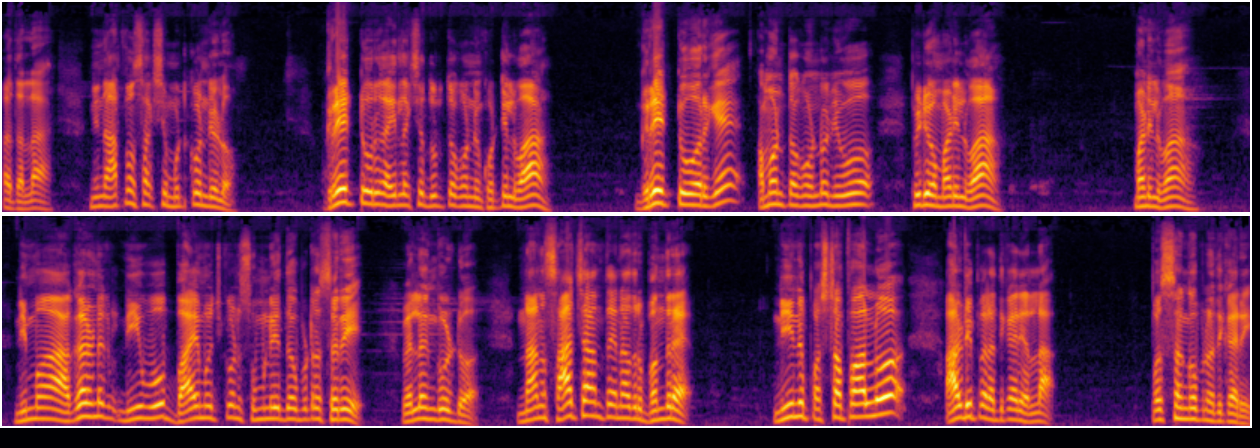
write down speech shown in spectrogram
ಅದಲ್ಲ, ನಿನ್ನ ಆತ್ಮಸಾಕ್ಷಿ ಮುಟ್ಕೊಂಡು ಹೇಳು. ಗ್ರೇಟ್ ಟೂರ್ಗೆ ಐದು ಲಕ್ಷ ದುಡ್ಡು ತೊಗೊಂಡು ನೀವು ಕೊಟ್ಟಿಲ್ವಾ? ಗ್ರೇಟ್ ಟೂರ್ಗೆ ಅಮೌಂಟ್ ತೊಗೊಂಡು ನೀವು ಪಿ ಡಿ ಒ ಮಾಡಿಲ್ವಾ? ಮಾಡಿಲ್ವಾ? ನಿಮ್ಮ ಹಗರಣ, ನೀವು ಬಾಯಿ ಮುಚ್ಕೊಂಡು ಸುಮ್ಮನೆ ಇದ್ದೋಗ್ಬಿಟ್ರೆ ಸರಿ. ವೆಲ್ ಆ್ಯಂಡ್ ಗುಡ್ ನಾನು ಸಾಚ ಅಂತ ಏನಾದರೂ ಬಂದರೆ, ನೀನು first of all R D P ಅಧಿಕಾರಿ ಅಲ್ಲ. ಪಶುಸಂಗೋಪನಾ ಅಧಿಕಾರಿ.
